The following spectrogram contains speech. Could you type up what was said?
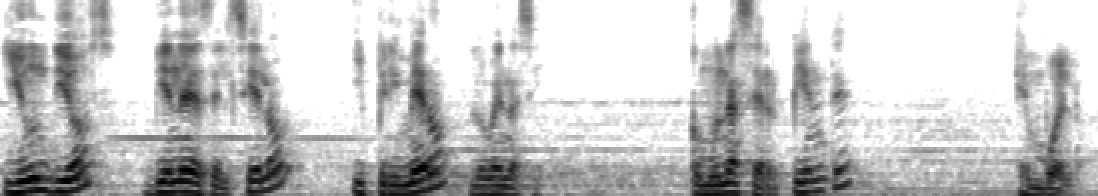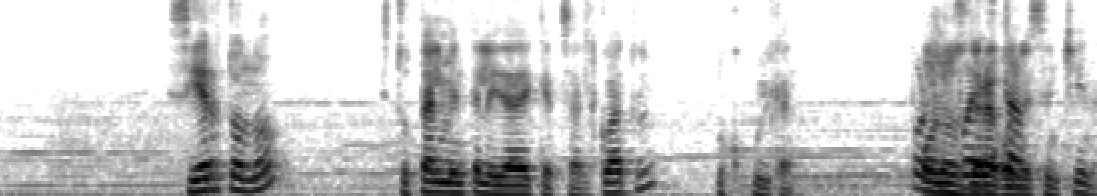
Y un dios viene desde el cielo y primero lo ven así, como una serpiente en vuelo. ¿Cierto o no? Es totalmente la idea de Quetzalcoatl o Kukulcán. Por o los supuesto. dragones en China.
